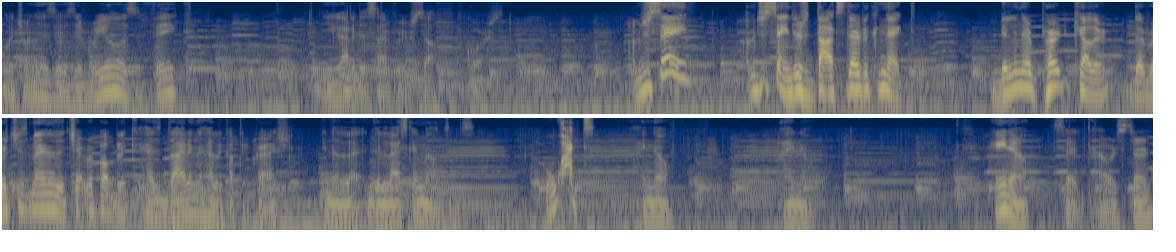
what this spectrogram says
Which one is it? Is it real? Is it fake? You gotta decide for yourself, of course. I'm just saying. I'm just saying there's dots there to connect. Billionaire Pert Keller, the richest man in the Czech Republic, has died in a helicopter crash in the, in the Alaskan mountains. What? I know. I know. Hey now, said Howard Stern.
